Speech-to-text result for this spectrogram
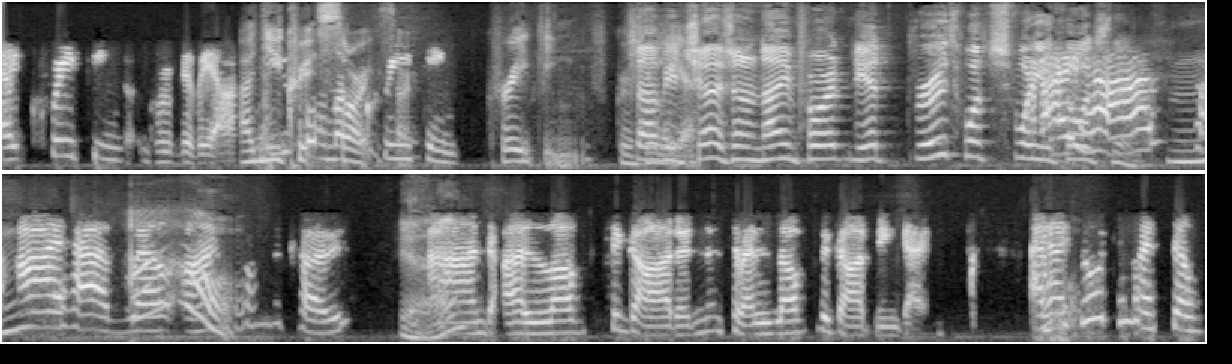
A creeping grevillea. A new cre- form of sorry, sorry. creeping. Creeping So have you chosen a name for it yet, Ruth? What's what are your I thoughts have. there? Mhm. I have. Well, Oh. I'm from the coast Yeah. and I love to garden, so I love the gardening game. And I Oh. thought to myself,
